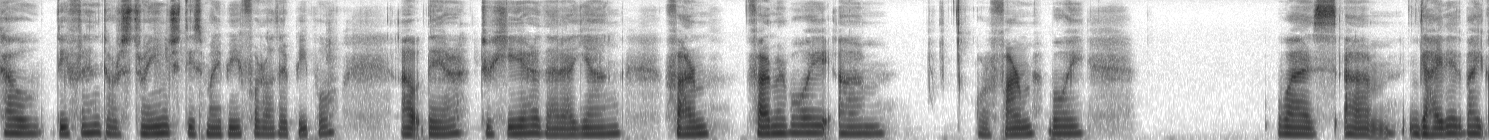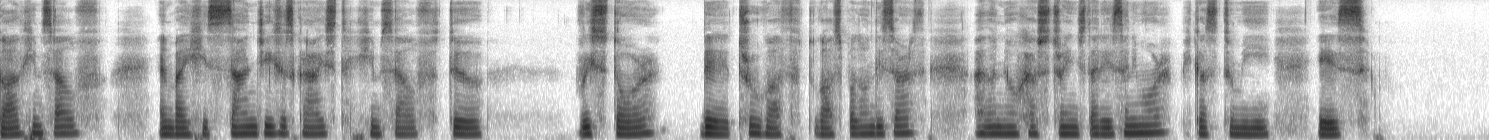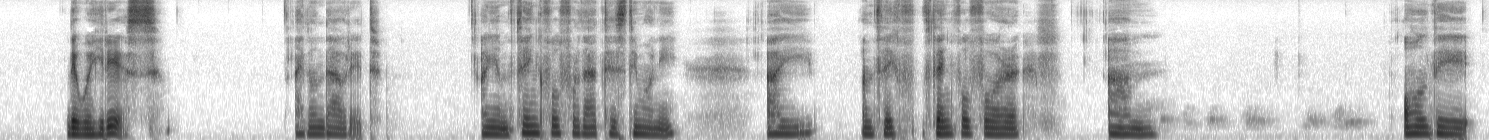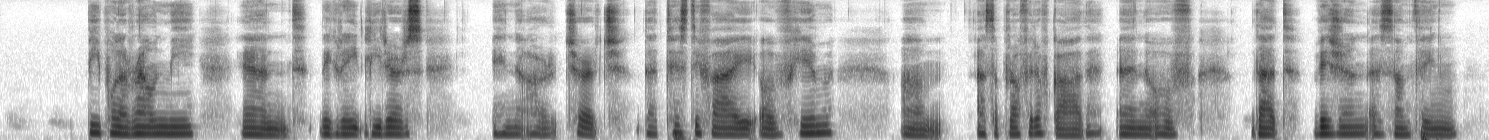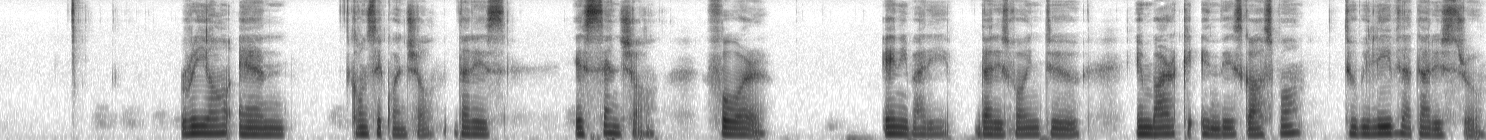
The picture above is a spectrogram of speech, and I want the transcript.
how different or strange this might be for other people out there to hear that a young farm farmer boy um, or farm boy was um, guided by God Himself and by His Son Jesus Christ Himself to restore the true gospel on this earth. I don't know how strange that is anymore because to me is the way it is. I don't doubt it. I am thankful for that testimony. I am th- thankful for um, all the people around me and the great leaders in our church that testify of him um, as a prophet of God and of that vision as something real and consequential that is essential for anybody that is going to embark in this gospel to believe that that is true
